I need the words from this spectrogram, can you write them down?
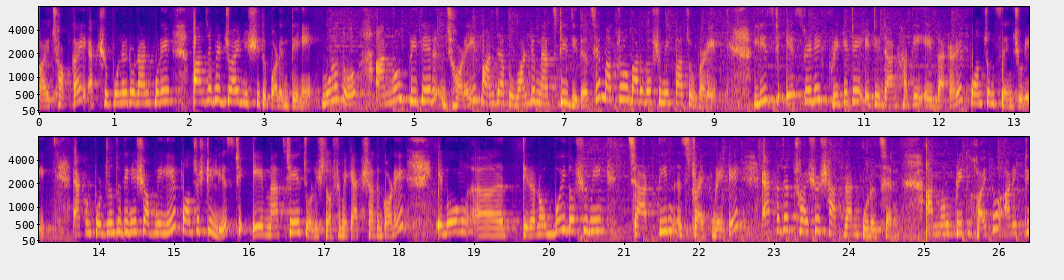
নয় ছক্কায় একশো পনেরো রান করে পাঞ্জাবের জয় নিশ্চিত করেন তিনি। মূলত আনমোল প্রীতের ঝড়েই পাঞ্জাব ওয়ানডে ম্যাচটি জিতেছে মাত্র বারো দশমিক পাঁচ ওভারে লিস্ট এ শ্রেণির ক্রিকেটে এটি ডানহাতি এই ব্যাটারের পঞ্চম সেঞ্চুরি। এখন পর্যন্ত তিনি সব মিলিয়ে পঞ্চাশটি লিস্ট এ ম্যাচে চল্লিশ দশমিক এক সাত গড়ে এবং তিরানব্বই দশমিক চার তিন স্ট্রাইক রেটে এক হাজার ছয়শো সাত রান করেছেন। আনমলপ্রীত হয়তো আরেকটি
